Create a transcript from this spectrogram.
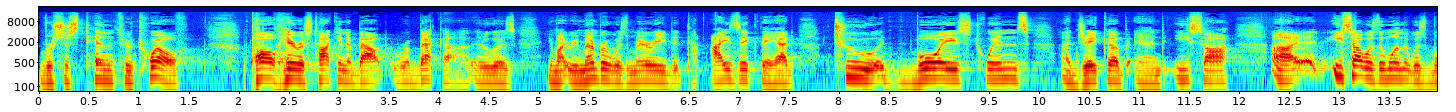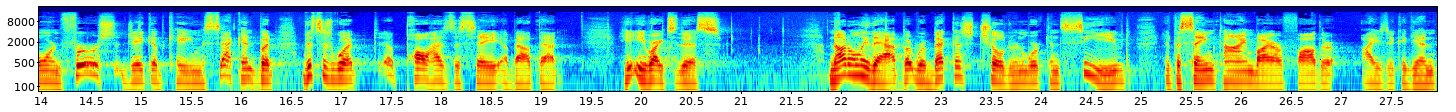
verses 10 through 12. Paul here is talking about Rebecca, who is, you might remember, was married to Isaac. They had two boys, twins, uh, Jacob and Esau. Uh, Esau was the one that was born first, Jacob came second, but this is what uh, Paul has to say about that. He, he writes this. Not only that, but Rebekah's children were conceived at the same time by our father Isaac. Again,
